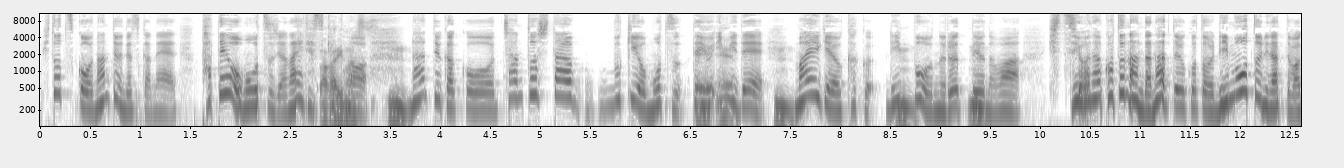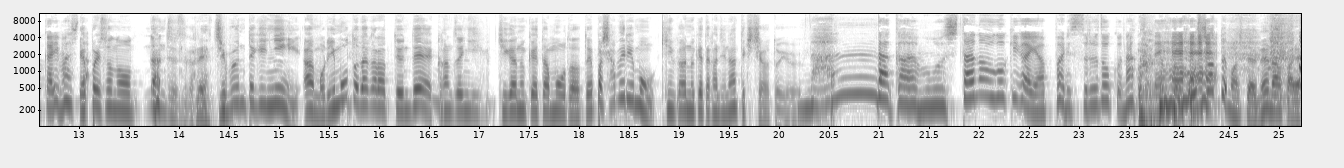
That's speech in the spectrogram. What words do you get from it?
一つこう、なんていうんですかね、盾を持つじゃないですけど、わかります。うん。なんていうかこう、ちゃんとした武器を持つっていう意味で、ええうん。眉毛を描く、リップを塗るっていうのは、必要なことなんだなということをリモートになって分かりました。やっぱりその、なんていうんですかね、自分的に、あもうリモートだからっていうんで、完全に気が抜けたモードだと、やっぱ喋りも気が抜けた感じになってきちゃうという。なんだかもう下の動きがやっぱり鋭くなくて。おっしゃってましたよね、なんかね、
